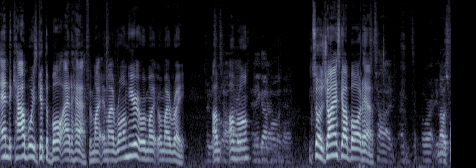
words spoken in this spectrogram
and the Cowboys get the ball at half. Am I am I wrong here or am I or am I right? I'm I'm wrong. And they got ball at half. So the Giants got ball at half. tied. At the t- or it No, was it's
